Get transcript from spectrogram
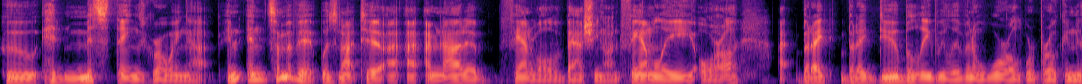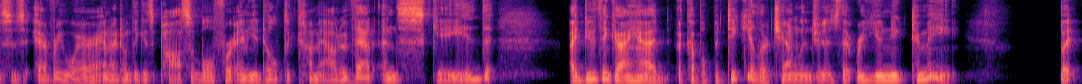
who had missed things growing up. And, and some of it was not to, I, am not a fan of all of bashing on family or, but I, but I do believe we live in a world where brokenness is everywhere. And I don't think it's possible for any adult to come out of that unscathed. I do think I had a couple particular challenges that were unique to me. But,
